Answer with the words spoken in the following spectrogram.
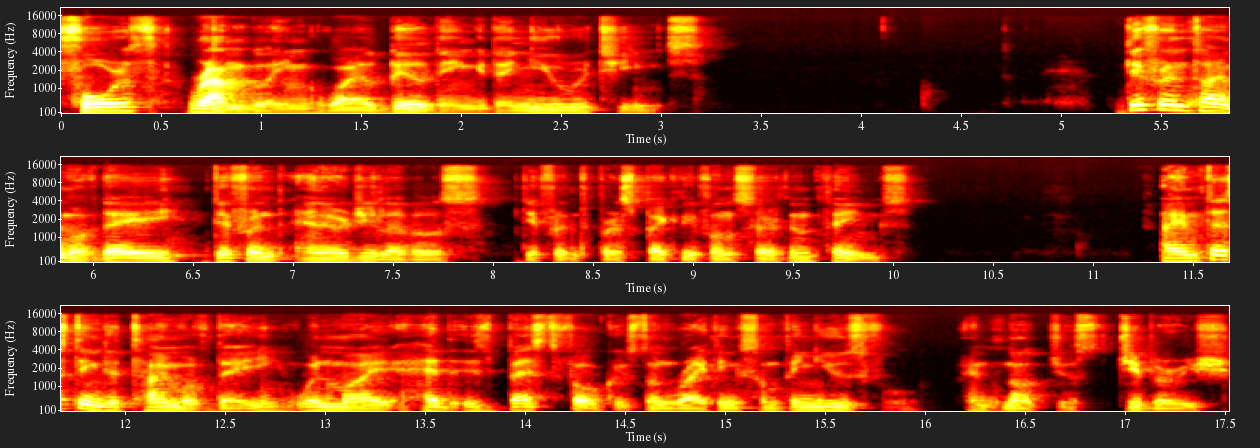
Fourth, rambling while building the new routines. Different time of day, different energy levels, different perspective on certain things. I am testing the time of day when my head is best focused on writing something useful and not just gibberish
